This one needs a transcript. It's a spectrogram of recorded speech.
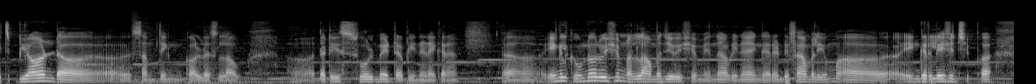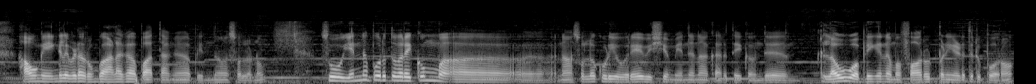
it's beyond something called as love that is soulmate அப்படின்னு நினைக்கிறேன். எங்களுக்கு இன்னொரு விஷயம் நல்லா அமைஞ்ச விஷயம் என்ன அப்படின்னா எங்கள் ரெண்டு ஃபேமிலியும் எங்கள் ரிலேஷன்ஷிப் இப்போ அவங்க எங்களை விட ரொம்ப அழகாக பார்த்தாங்க அப்படின்னு தான் சொல்லணும். ஸோ என்னை பொறுத்த வரைக்கும் நான் சொல்லக்கூடிய ஒரே விஷயம் என்னன்னா கருத்தைக்கு வந்து லவ் அப்படிங்கிற நம்ம ஃபார்வர்ட் பண்ணி எடுத்துகிட்டு போகிறோம்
